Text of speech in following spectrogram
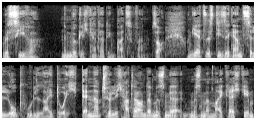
Receiver eine Möglichkeit hat, den Ball zu fangen. So. Und jetzt ist diese ganze Lobhudelei durch. Denn natürlich hat er, und da müssen wir, müssen wir Mike recht geben,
